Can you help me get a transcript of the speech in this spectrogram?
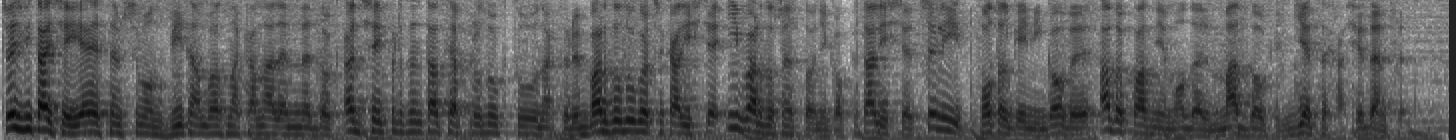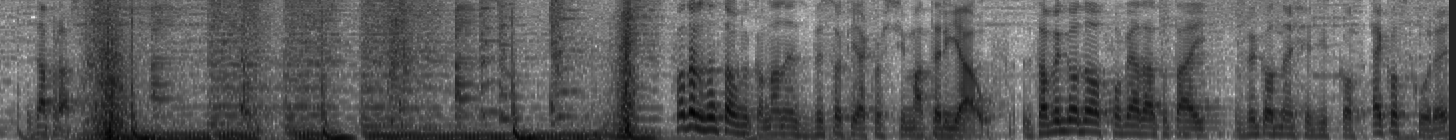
Cześć, witajcie, ja jestem Szymon, witam Was na kanale Medok, a dzisiaj prezentacja produktu, na który bardzo długo czekaliście i bardzo często o niego pytaliście, czyli fotel gamingowy, a dokładnie model Maddog GCH 700. Zapraszam. Fotel został wykonany z wysokiej jakości materiałów. Za wygodę odpowiada tutaj wygodne siedzisko z ekoskóry.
